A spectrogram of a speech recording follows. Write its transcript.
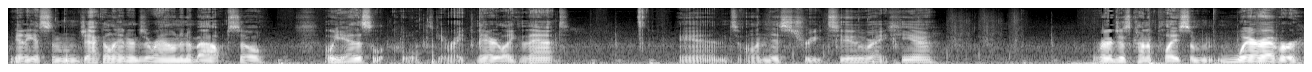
We gotta get some jack-o'-lanterns around and about. So, oh yeah, this will look cool. Let's get right there like that and on this tree too right here we're gonna just kind of place them wherever.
